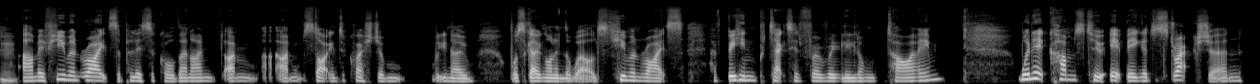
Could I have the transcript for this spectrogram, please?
Mm. Um, if human rights are political, then I'm I'm I'm starting to question you know what's going on in the world. Human rights have been protected for a really long time. When it comes to it being a distraction,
